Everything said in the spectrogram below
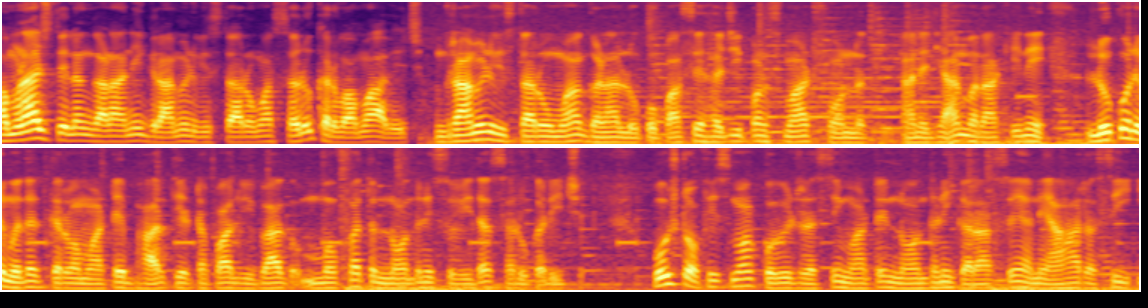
હમણાં જ તેલંગાણાની ગ્રામીણ વિસ્તારોમાં શરૂ કરવામાં આવી છે. ગ્રામીણ વિસ્તારોમાં ઘણા લોકો પાસે હજી પણ સ્માર્ટફોન નથી. આને ધ્યાનમાં રાખીને લોકોને મદદ કરવા માટે ભારતીય ટપાલ વિભાગ મફત નોંધણી સુવિધા શરૂ કરી છે. પોસ્ટ ઓફિસમાં કોવિડ રસી માટે નોંધણી કરાશે અને આ રસી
